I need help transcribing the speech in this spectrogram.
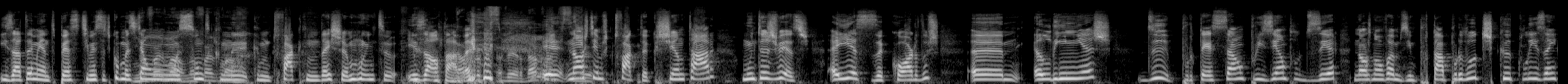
Exatamente, peço imensa desculpa, mas isto é um mal, assunto que, me, que me, de facto me deixa muito exaltada. perceber, eh, perceber. Nós temos que de facto acrescentar, muitas vezes, a esses acordos, uh, a linhas de proteção, por exemplo, dizer nós não vamos importar produtos que utilizem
